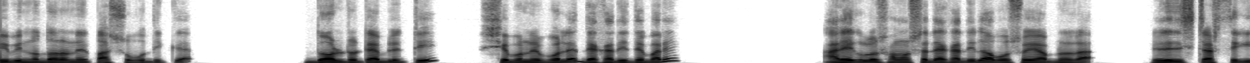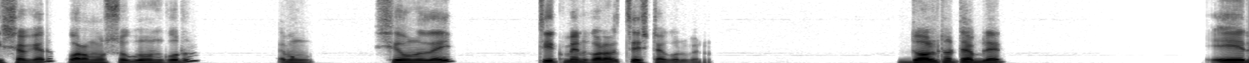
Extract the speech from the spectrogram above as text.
বিভিন্ন ধরনের পার্শ্ব প্রতিক্রিয়া ডলটো ট্যাবলেটটি সেবনের ফলে দেখা দিতে পারে। আর এগুলো সমস্যা দেখা দিলে অবশ্যই আপনারা রেজিস্টার্ড চিকিৎসকের পরামর্শ গ্রহণ করুন এবং সে অনুযায়ী ট্রিটমেন্ট করার চেষ্টা করবেন। ডলটো ট্যাবলেট এর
